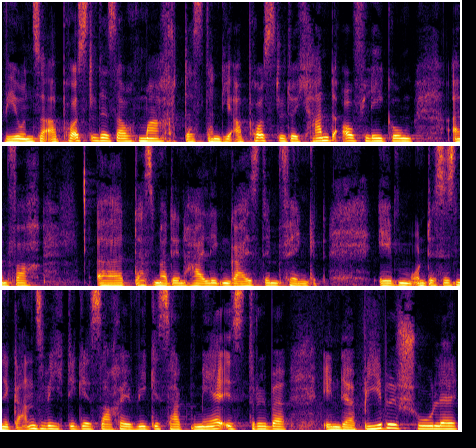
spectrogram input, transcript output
wie unser Apostel das auch macht, dass dann die Apostel durch Handauflegung einfach äh, dass man den Heiligen Geist empfängt. Eben. Und das ist eine ganz wichtige Sache. Wie gesagt, mehr ist drüber in der Bibelschule,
